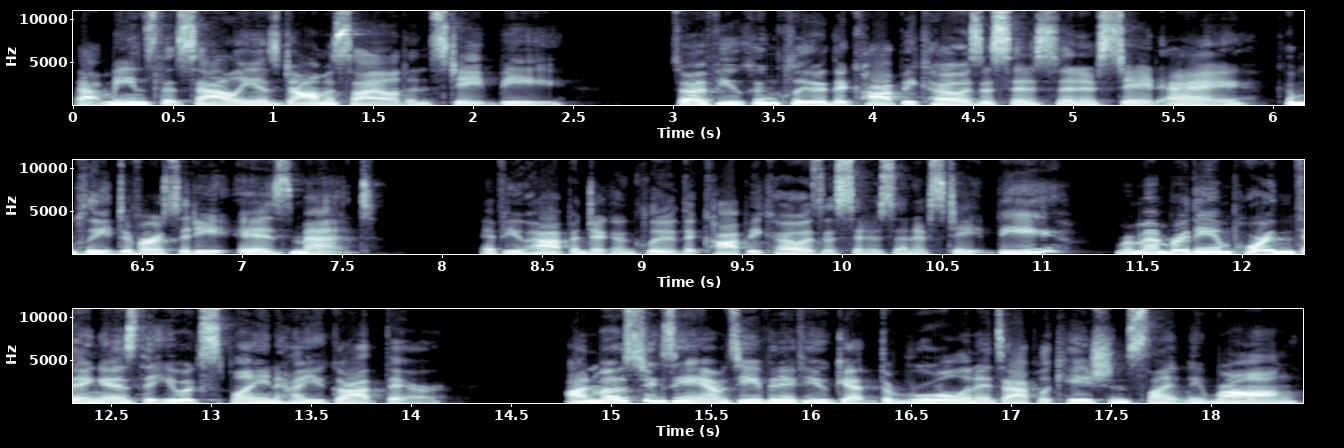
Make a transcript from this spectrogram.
That means that Sally is domiciled in state B. So if you conclude that CopyCo is a citizen of state A, complete diversity is met. If you happen to conclude that CopyCo is a citizen of state B, remember the important thing is that you explain how you got there. On most exams, even if you get the rule and its application slightly wrong,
